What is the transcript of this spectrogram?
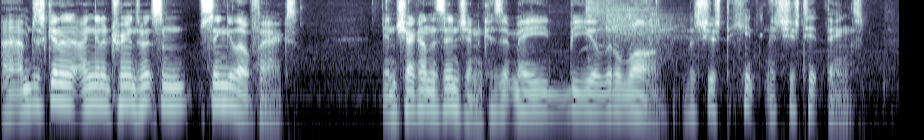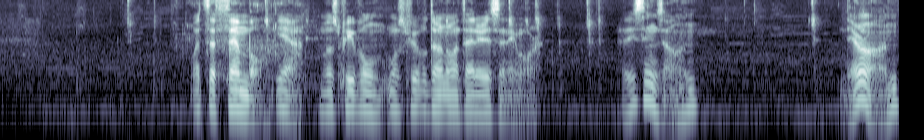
I'm just gonna I'm gonna transmit some singulo facts and check on this engine because it may be a little wrong. Let's just hit let's just hit things. What's a thimble? Yeah, most people most people don't know what that is anymore. Are these things on? They're on.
